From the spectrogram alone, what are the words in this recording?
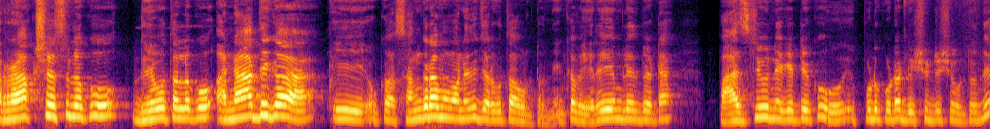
రాక్షసులకు దేవతలకు అనాదిగా ఈ ఒక సంగ్రామం అనేది జరుగుతూ ఉంటుంది. ఇంకా వేరే ఏం లేదు బేట. పాజిటివ్ నెగిటివ్కు ఎప్పుడు కూడా డిష్ డిష్ ఉంటుంది.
